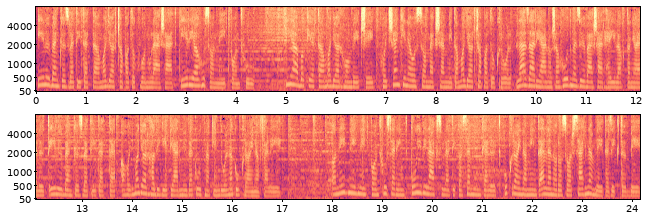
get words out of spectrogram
élőben közvetítette a magyar csapatok vonulását, írja a 24.hu. Hiába kérte a magyar honvédség, hogy senki ne osszon meg semmit a magyar csapatokról, Lázár János a hódmezővásárhelyi laktanya előtt élőben közvetítette, ahogy magyar hadigépjárművek útnak indulnak Ukrajna felé. A 444.hu szerint új világ születik a szemünk előtt, Ukrajna mint ellen Oroszország nem létezik többé.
